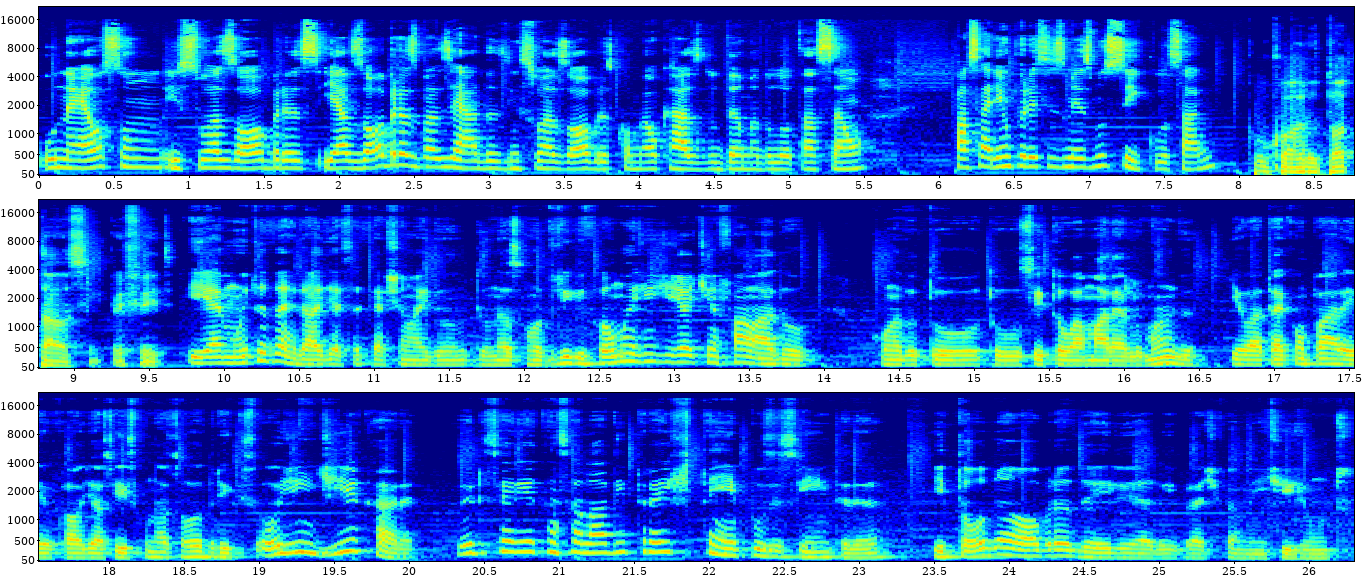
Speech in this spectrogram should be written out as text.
o Nelson e suas obras, e as obras baseadas em suas obras, como é o caso do Dama do Lotação, passariam por esses mesmos ciclos, sabe? Concordo total, sim, perfeito. E é muita verdade essa questão aí do, do Nelson Rodrigues, como a gente já tinha falado quando tu, tu citou o Amarelo Manga, e eu até comparei o Claudio Assis com o Nelson Rodrigues. Hoje em dia, cara, ele seria cancelado em três tempos, assim, entendeu? E toda a obra dele ali praticamente junto.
